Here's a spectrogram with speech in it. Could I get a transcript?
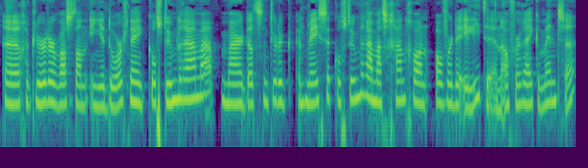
eh, gekleurder was dan in je doorsnee kostuumdrama. Maar dat is natuurlijk, het meeste kostuumdrama's gaan gewoon over de elite en over rijke mensen.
